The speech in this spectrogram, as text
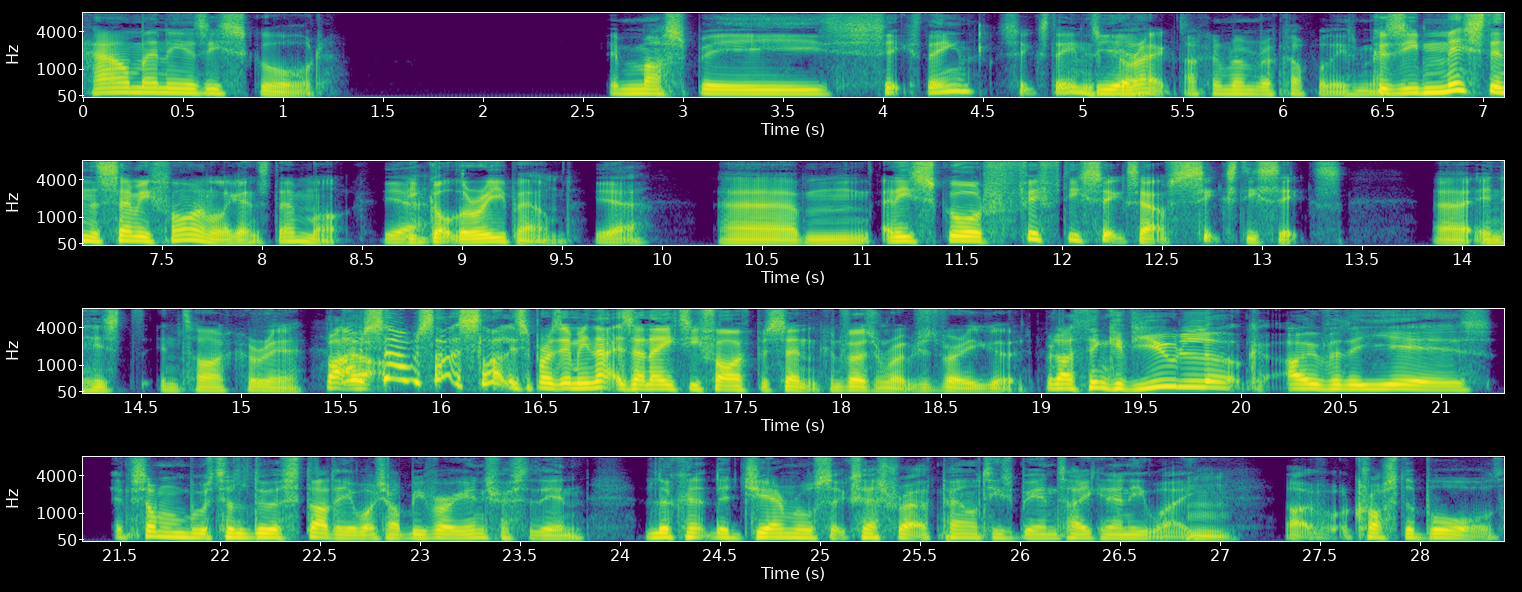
How many has he scored? It must be 16? 16 is yeah, correct. I can remember a couple of these. Because he missed in the semi final against Denmark. yeah, He got the rebound. Yeah. Um, and he scored 56 out of 66 uh, in his entire career. But I was, I was slightly surprised. I mean, that is an 85% conversion rate, which is very good. But I think if you look over the years, if someone was to do a study, which I'd be very interested in, looking at the general success rate of penalties being taken anyway, Mm. like across the board,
